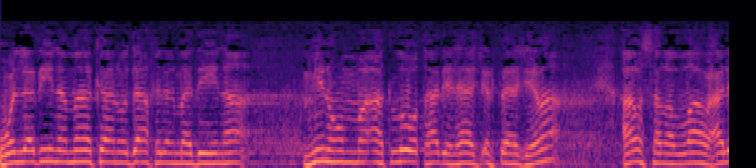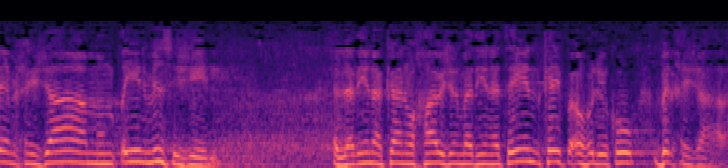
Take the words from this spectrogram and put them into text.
والذين ما كانوا داخل المدينة منهم أطلوط هذه الهاج الفاجرة أرسل الله عليهم حجارة من طين من سجيل. الذين كانوا خارج المدينتين كيف أهلكوا بالحجارة؟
